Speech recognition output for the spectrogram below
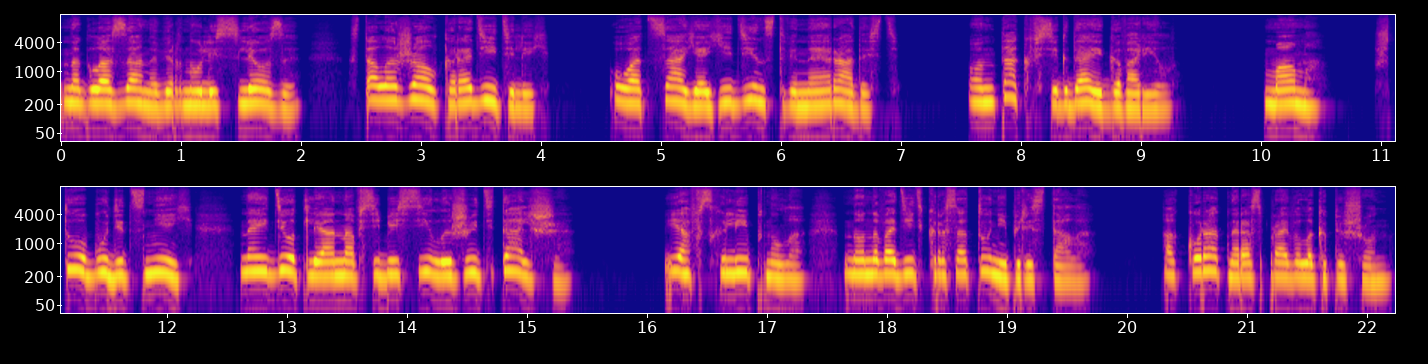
На глаза навернулись слезы, стало жалко родителей. У отца я единственная радость. Он так всегда и говорил. «Мама, что будет с ней? Найдет ли она в себе силы жить дальше?» Я всхлипнула, но наводить красоту не перестала. Аккуратно расправила капюшон.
